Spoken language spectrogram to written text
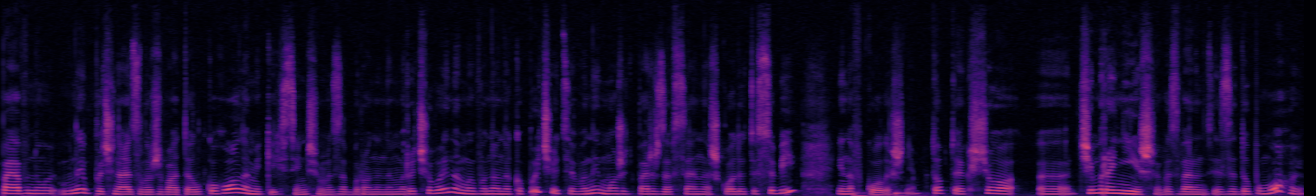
певну. Вони починають зловживати алкоголем, якихось іншими забороненими речовинами. Воно накопичується, вони можуть перш за все нашкодити собі і навколишнім. Тобто, якщо е, Чим раніше ви звернетеся за допомогою,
